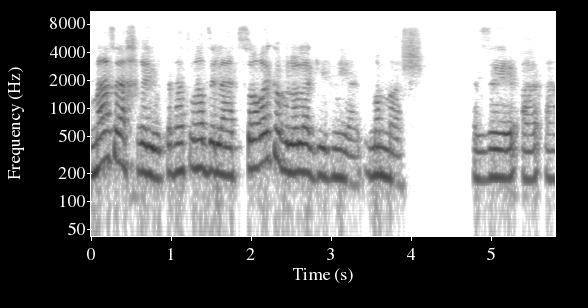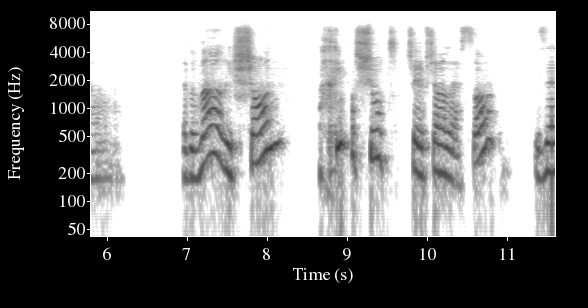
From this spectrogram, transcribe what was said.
מה זה אחריות? אני אומרת, זה לעצור רגע ולא להגיב מיד, ממש. אז אה, הדבר הראשון, הכי פשוט שאפשר לעשות, זה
